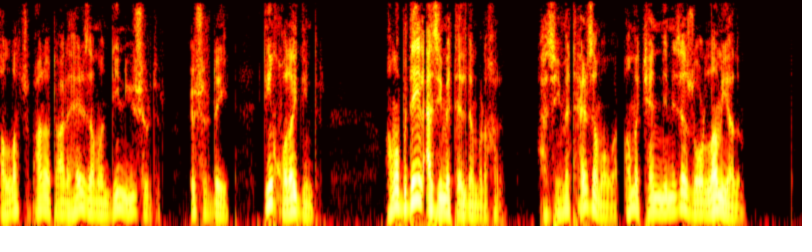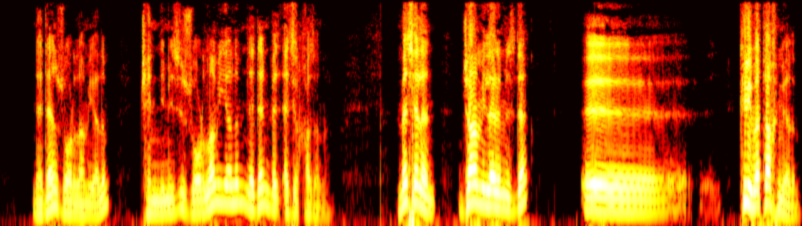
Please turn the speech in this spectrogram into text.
Allah Subhanahu Teala her zaman din yüsürdür. Ösür değil. Din kolay dindir. Ama bu değil azimet elden bırakarım. Azimet her zaman var ama kendimize zorlamayalım. Neden zorlamayalım? Kendimizi zorlamayalım. Neden? Biz ecir kazanır. Mesela camilerimizde eee klima takmayalım.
